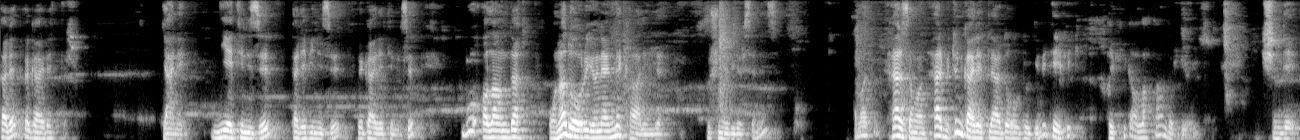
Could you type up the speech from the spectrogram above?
talep ve gayrettir. Yani niyetinizi, talebinizi ve gayretinizi bu alanda ona doğru yönelmek halinde düşünebilirsiniz. Ama her zaman, her bütün gayretlerde olduğu gibi tevfik, tevfik Allah'tandır diyoruz. Şimdi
